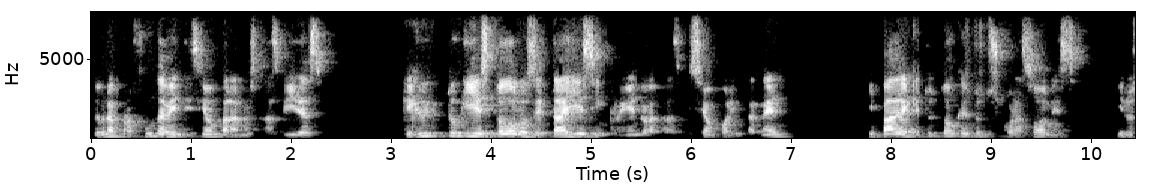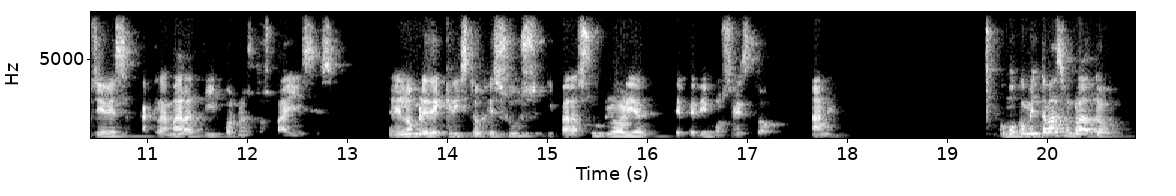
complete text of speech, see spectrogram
de una profunda bendición para nuestras vidas, que tú guíes todos los detalles, incluyendo la transmisión por internet. Y Padre, que tú toques nuestros corazones y nos lleves a clamar a ti por nuestros países. En el nombre de Cristo Jesús y para su gloria te pedimos esto. Amén. Como comentaba un rato,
